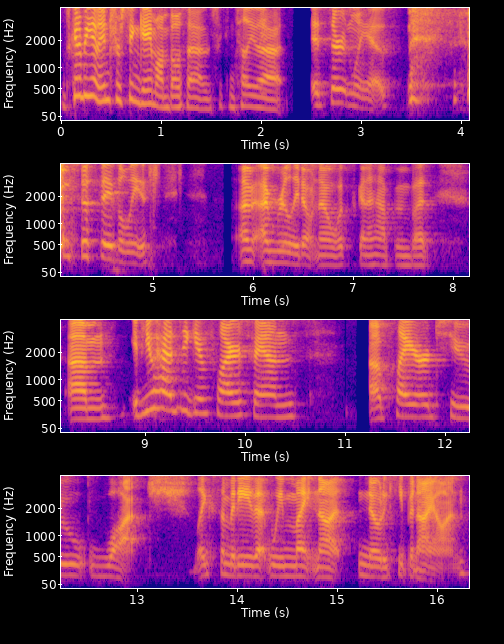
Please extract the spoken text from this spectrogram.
It's gonna be an interesting game on both ends. I can tell you that. It certainly is, to say the least. I, I really don't know what's gonna happen, but um, if you had to give Flyers fans a player to watch, like somebody that we might not know to keep an eye on,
